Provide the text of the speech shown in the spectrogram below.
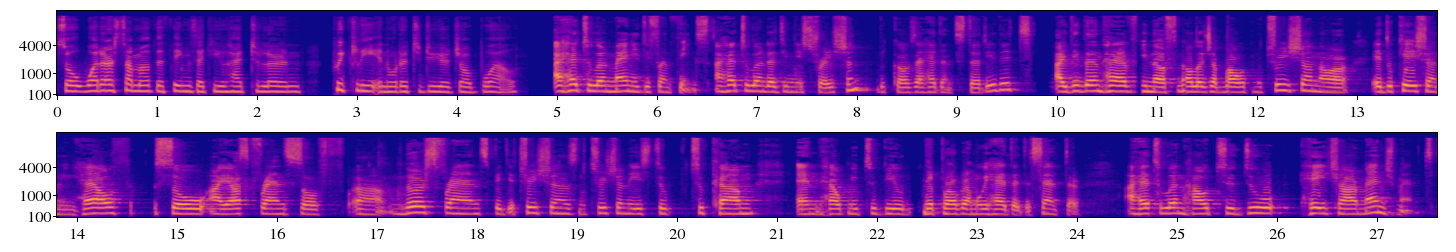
So, what are some of the things that you had to learn quickly in order to do your job well? I had to learn many different things. I had to learn administration because I hadn't studied it. I didn't have enough knowledge about nutrition or education in health. So I asked friends of um, nurse friends, pediatricians, nutritionists to, to come and help me to build the program we had at the center. I had to learn how to do HR management,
